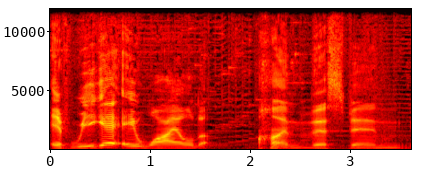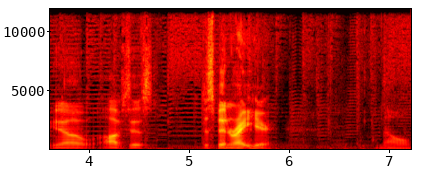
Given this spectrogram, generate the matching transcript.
If we get a wild on this spin, you know, obviously the spin right here. No.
